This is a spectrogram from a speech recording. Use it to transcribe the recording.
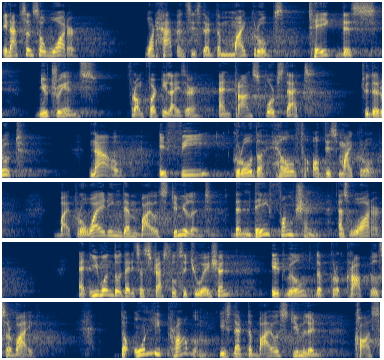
In absence of water, what happens is that the microbes take this nutrients from fertilizer and transports that to the root. Now, if we grow the health of this microbe by providing them biostimulant, then they function as water. And even though that is a stressful situation, it will, the crop will survive. The only problem is that the biostimulant costs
